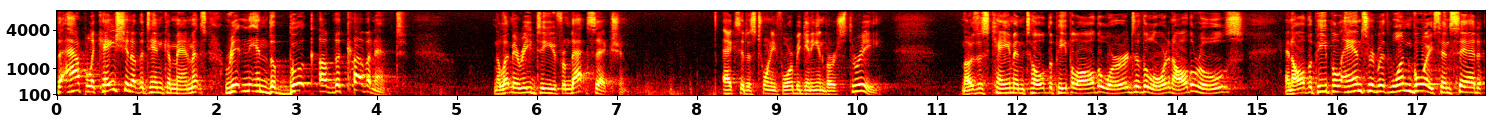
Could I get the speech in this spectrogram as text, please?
the application of the Ten Commandments, written in the book of the covenant. Now let me read to you from that section. Exodus 24, beginning in verse 3. Moses came and told the people all the words of the Lord and all the rules. And all the people answered with one voice and said,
